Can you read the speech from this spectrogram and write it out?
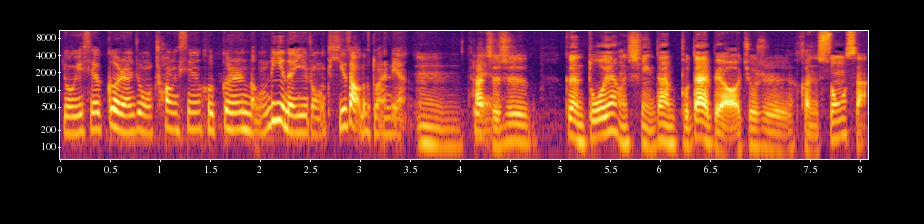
有一些个人这种创新和个人能力的一种提早的锻炼。嗯，它只是更多样性，但不代表就是很松散，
